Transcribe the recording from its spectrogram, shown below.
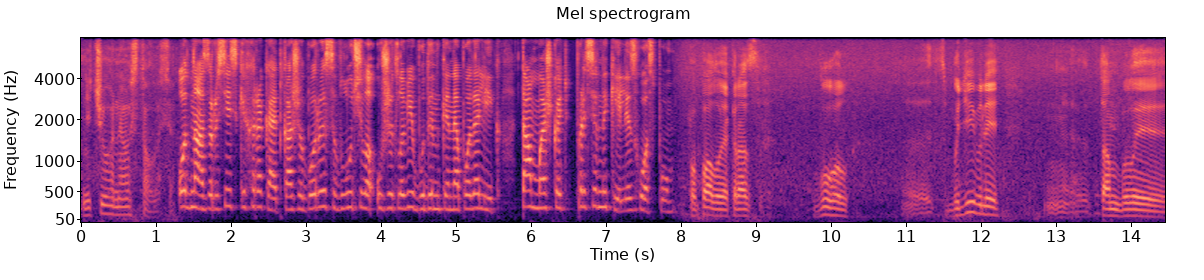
нічого не осталося. Одна з російських ракет, каже Борис, влучила у житлові будинки неподалік. Там мешкають працівники лісгоспу. попало якраз в угол е, будівлі. Е, Там були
